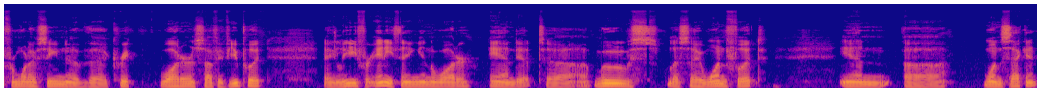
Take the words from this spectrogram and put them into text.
from what I've seen of the creek water and stuff, if you put a leaf or anything in the water and it uh, moves, let's say, one foot in uh, one second,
